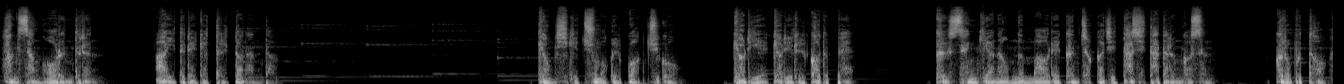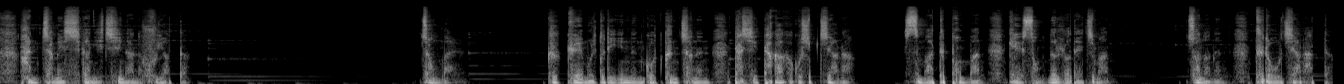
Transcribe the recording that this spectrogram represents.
항상 어른들은 아이들의 곁을 떠난다. 경식이 주먹을 꽉 쥐고 결의의 결의를 거듭해 그 생기 하나 없는 마을의 근처까지 다시 다다른 것은 그로부터 한참의 시간이 지난 후였다. 정말 그 괴물들이 있는 곳 근처는 다시 다가가고 싶지 않아 스마트폰만 계속 눌러대지만 전원은 들어오지 않았다.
